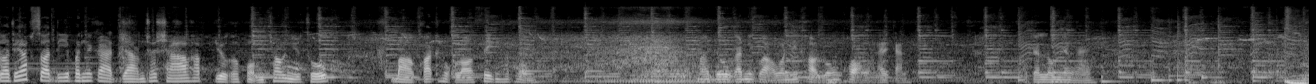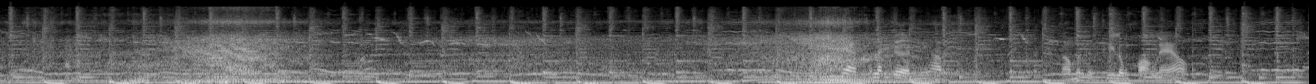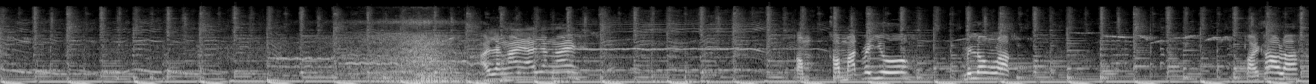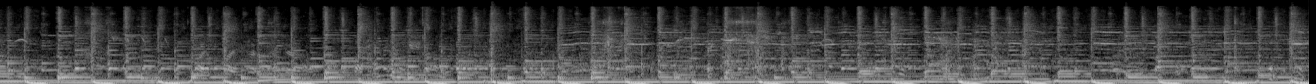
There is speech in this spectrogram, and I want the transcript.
สวัสดีครับ สวัสดีบรรยากาศยามเช้าๆครับ อยู่กับผมช่อง YouTube บ่าวก๊อตหกล้อซิ่งครับผม มาดูกันดีกว่าวันนี้เขาลงของอะไรกัน จะลงยังไงแค่ละเกินนี่ครับ เรามาถึงที่ลงของแล้ว เขามัดไว้อยู่ ไม่ลงหรอกปล่อยเข้าเหรอ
